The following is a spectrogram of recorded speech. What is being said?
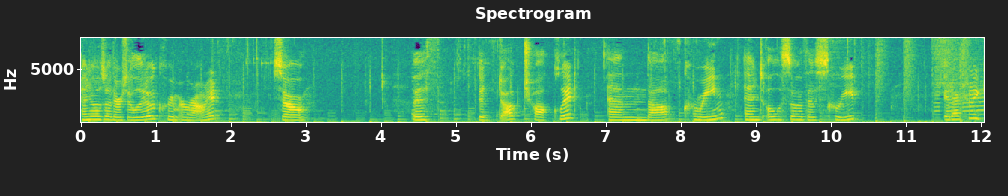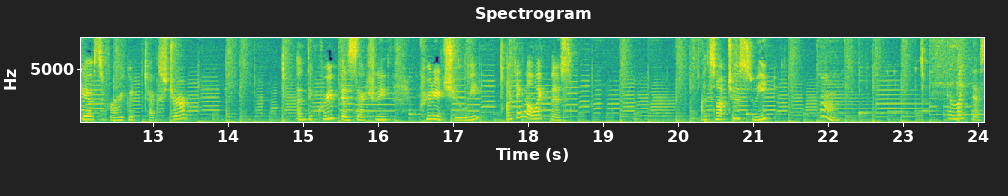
And also there's a little cream around it. So with the dark chocolate and the cream and also this crepe, it actually gives very good texture. And the crepe is actually pretty chewy. I think I like this. It's not too sweet. Hmm. I like this.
